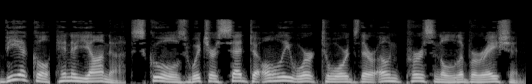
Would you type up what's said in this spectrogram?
vehicle Hinayana schools which are said to only work towards their own personal liberation.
